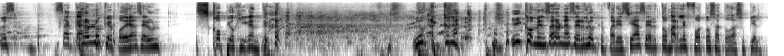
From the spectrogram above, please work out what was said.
Pues, sacaron lo que podría ser un scopio gigante. Lo que co- y comenzaron a hacer lo que parecía ser tomarle fotos a toda su piel.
